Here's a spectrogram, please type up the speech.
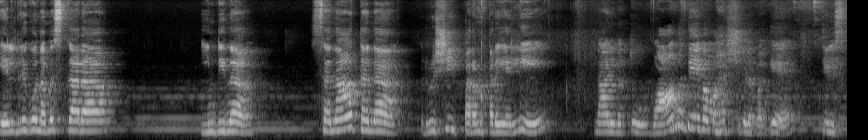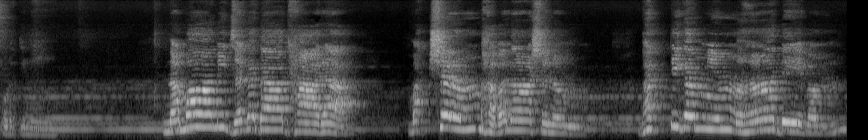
ಎಲ್ರಿಗೂ ನಮಸ್ಕಾರ. ಇಂದಿನ ಸನಾತನ ಋಷಿ ಪರಂಪರೆಯಲ್ಲಿ ನಾನಿವತ್ತು ವಾಮದೇವ ಮಹರ್ಷಿಗಳ ಬಗ್ಗೆ ತಿಳಿಸ್ಕೊಡ್ತೀನಿ. ನಮಾಮಿ ಜಗದಾಧಾರ ಮಕ್ಷರಂ ಭವನಾಶನಂ ಭಕ್ತಿಗಮ್ಯಂ ಮಹಾದೇವಂ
